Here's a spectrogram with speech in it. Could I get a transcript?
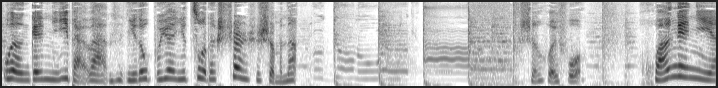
问给你一百万，你都不愿意做的事儿是什么呢？神回复：还给你。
